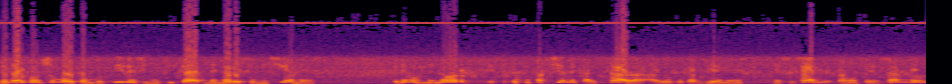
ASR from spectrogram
Menor consumo de combustible significa menores emisiones, tenemos menor este, ocupación de calzada, algo que también es necesario. Estamos pensando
